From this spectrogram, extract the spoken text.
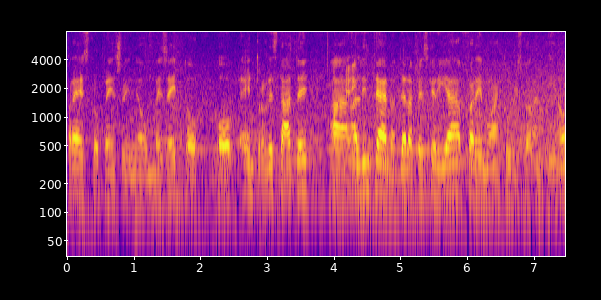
presto, penso in un mesetto o entro l'estate, a- Ok. all'interno della pescheria faremo anche un ristorantino,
